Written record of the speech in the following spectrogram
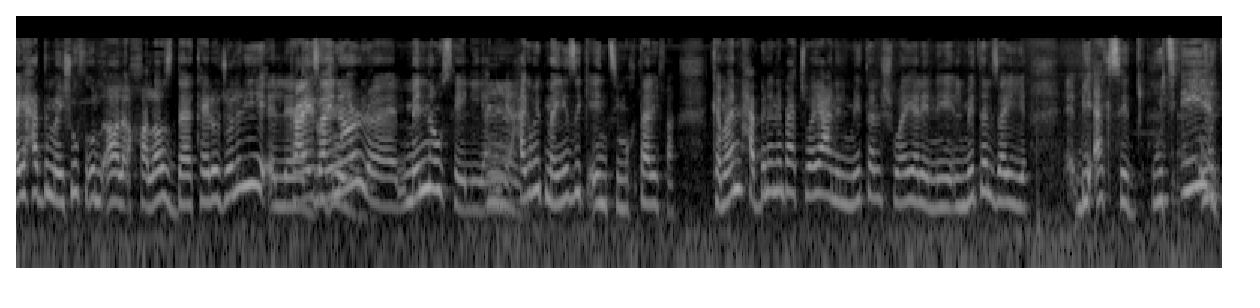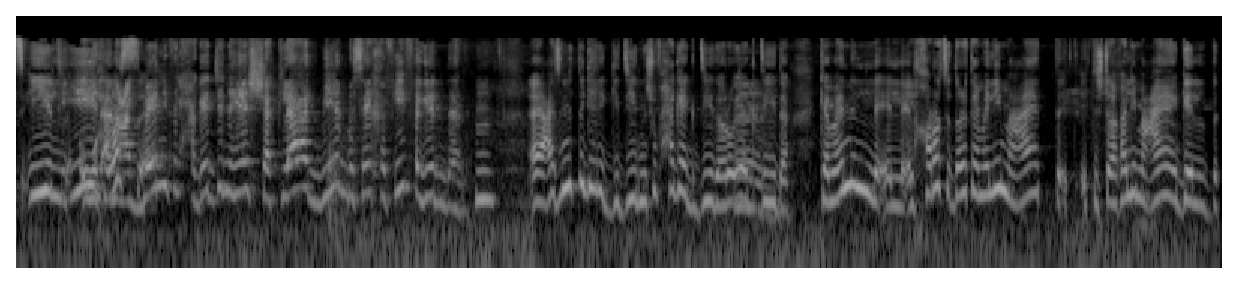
أي حد ما يشوف يقول آه لأ خلاص ده Cairo Jewelry ال designer. آه، منة وسالي. يعني مم. حاجة بتميزك انت مختلفة. كمان حبينا نبعد شوية عن ال metal شوية لأن ال metal زي بيأكسد وتقيل. وتقيل تقيل. أنا وخلاص. عجباني في الحاجات دي إن هي شكلها كبير بس هي خفيفة جدا. عايزين نتجه للجديد نشوف حاجة جديدة رؤية مم. جديدة. كمان ال- ال- الخرز تقدري تعملي معاه تشتغلي معاه جلد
